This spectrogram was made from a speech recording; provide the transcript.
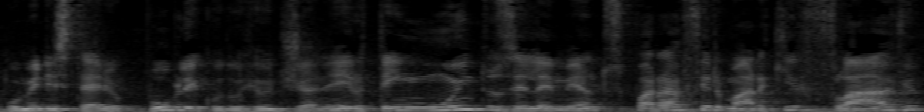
O Ministério Público do Rio de Janeiro tem muitos elementos para afirmar que Flávio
